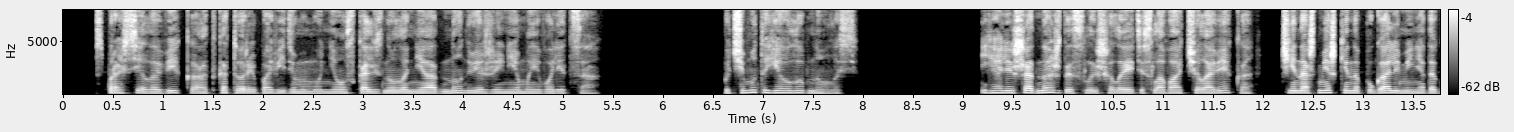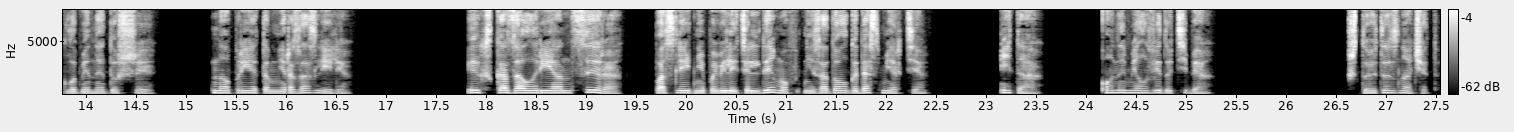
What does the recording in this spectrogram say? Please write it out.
— спросила Вика, от которой, по-видимому, не ускользнуло ни одно движение моего лица. Почему-то я улыбнулась. Я лишь однажды слышала эти слова от человека, чьи насмешки напугали меня до глубины души, но при этом не разозлили. Их сказал Риан Цира, последний повелитель демов, незадолго до смерти. И да, он имел в виду тебя. Что это значит?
